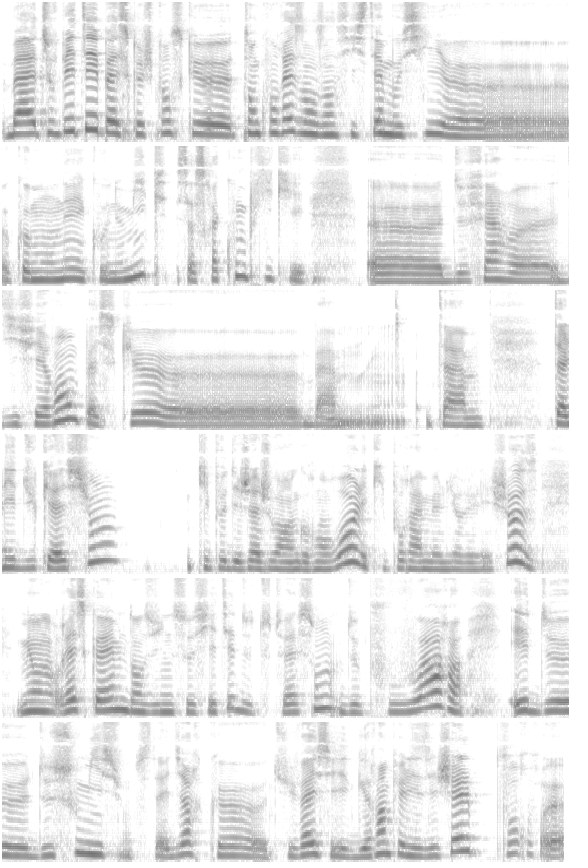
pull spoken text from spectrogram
bah tout péter parce que je pense que tant qu'on reste dans un système aussi euh, comme on est économique, ça sera compliqué euh, de faire euh, différent parce que bah, t'as as, l'éducation qui peut déjà jouer un grand rôle et qui pourrait améliorer les choses, mais on reste quand même dans une société de toute façon de pouvoir et de, soumission. C'est-à-dire que tu vas essayer de grimper les échelles pour euh,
